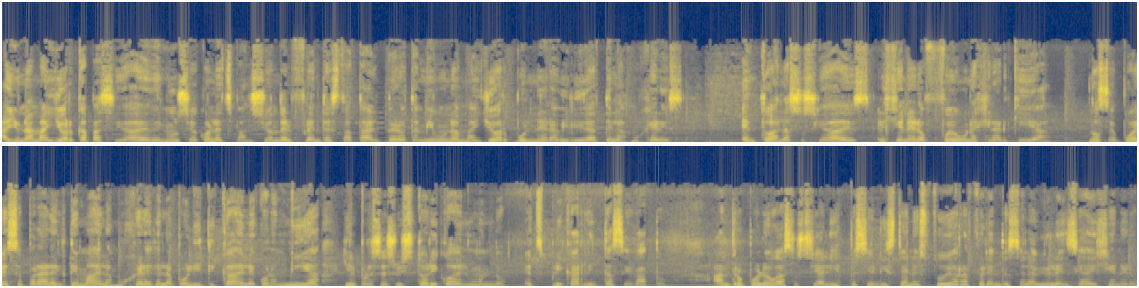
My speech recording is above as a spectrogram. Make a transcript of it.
Hay una mayor capacidad de denuncia con la expansión del frente estatal, pero también una mayor vulnerabilidad de las mujeres en todas las sociedades, el género fue una jerarquía. No se puede separar el tema de las mujeres de la política, de la economía y el proceso histórico del mundo, explica Rita Segato, antropóloga social y especialista en estudios referentes a la violencia de género.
